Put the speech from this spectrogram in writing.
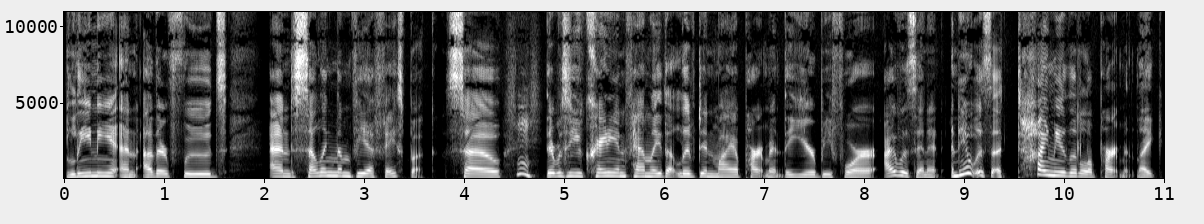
blini and other foods and selling them via Facebook. So hmm. there was a Ukrainian family that lived in my apartment the year before I was in it, and it was a tiny little apartment, like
